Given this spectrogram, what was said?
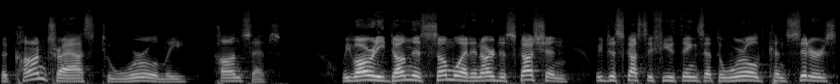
the contrast to worldly concepts. We've already done this somewhat in our discussion. We've discussed a few things that the world considers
